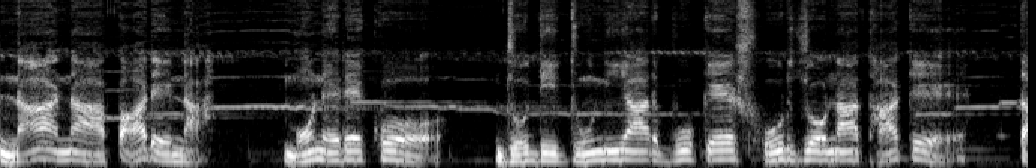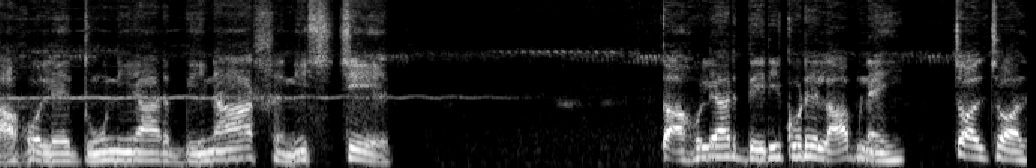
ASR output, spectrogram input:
না না, পারে না। মনে রেখো, যদি দুনিয়ার বুকে সূর্য না থাকে, তাহলে দুনিয়ার বিনাশ নিশ্চিত। তাহলে আর দেরি করে লাভ নেই। চল চল,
